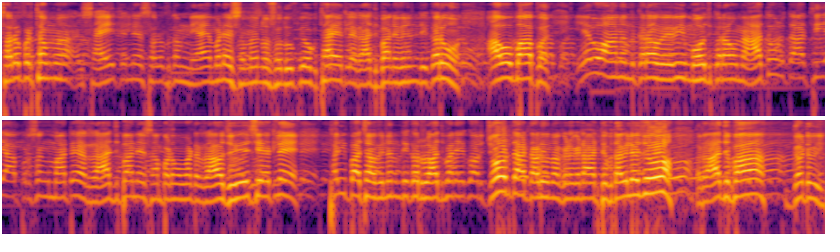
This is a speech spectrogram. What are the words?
સર્વપ્રથમ સાહિત્યને સર્વપ્રથમ ન્યાય મળે, સમયનો સદુપયોગ થાય એટલે રાજભાને વિનંતી કરું, આવો બાપ, એવો આનંદ કરાવો, એવી મોજ કરાવો. મેં આતુરતાથી આ પ્રસંગ માટે રાજભાને સાંભળવા માટે રાહ જોઈએ છે એટલે ફરી પાછા વિનંતી કરું, રાજભાને એકવાર જોરદાર તાળીઓના ગડગડાટથી બતાવી લેજો. રાજભા ગઢવી.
